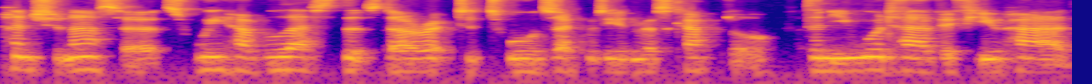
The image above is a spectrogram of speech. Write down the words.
pension assets, we have less that's directed towards equity and risk capital than you would have if you had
